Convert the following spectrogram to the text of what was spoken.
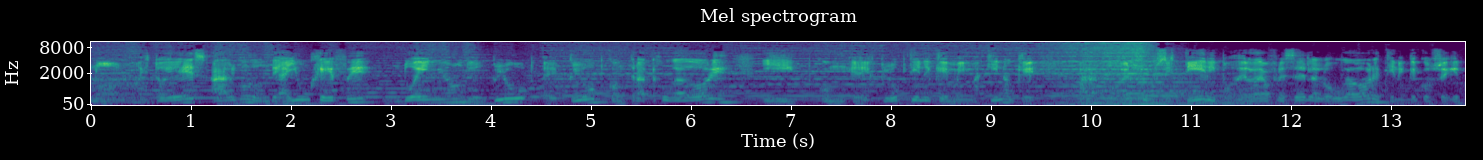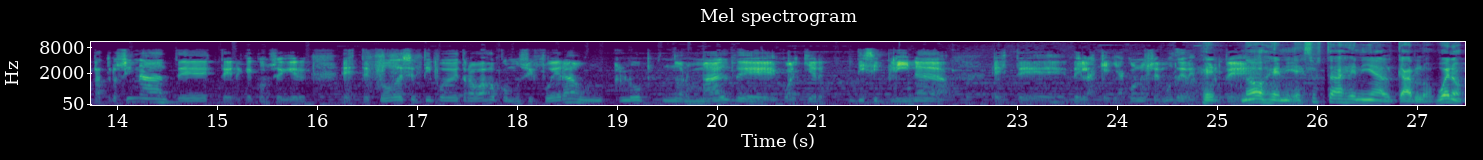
No, no, esto es algo donde hay un jefe, dueño de un club, el club contrata jugadores y con el club tiene que, me imagino que para poder subsistir y poder ofrecerle a los jugadores, tiene que conseguir patrocinantes, tiene que conseguir este todo ese tipo de trabajo como si fuera un club normal de cualquier disciplina este, de las que ya conocemos de deporte. No, eso está genial, Carlos. Bueno,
